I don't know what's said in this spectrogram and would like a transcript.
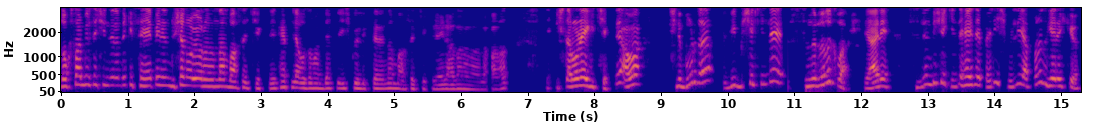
91 seçimlerindeki SHP'nin düşen oy oranından bahsedecekti. HEP'le o zaman DEP'le işbirliklerinden bahsedecekti. Leyla Zananlar'la falan. İşler oraya gidecekti ama şimdi burada bir, bir şekilde sınırlılık var. Yani sizin bir şekilde HDP ile işbirliği yapmanız gerekiyor.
